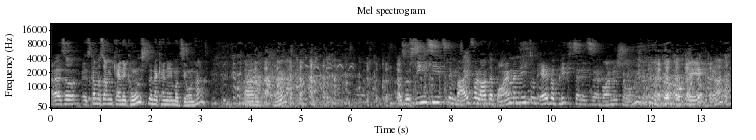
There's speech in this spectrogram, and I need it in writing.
Also, jetzt kann man sagen, keine Kunst, wenn er keine Emotion hat. ähm, ja? Also sie sieht den Wald vor lauter Bäumen nicht und er überblickt seine zwei Bäume schon. Okay, ja.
